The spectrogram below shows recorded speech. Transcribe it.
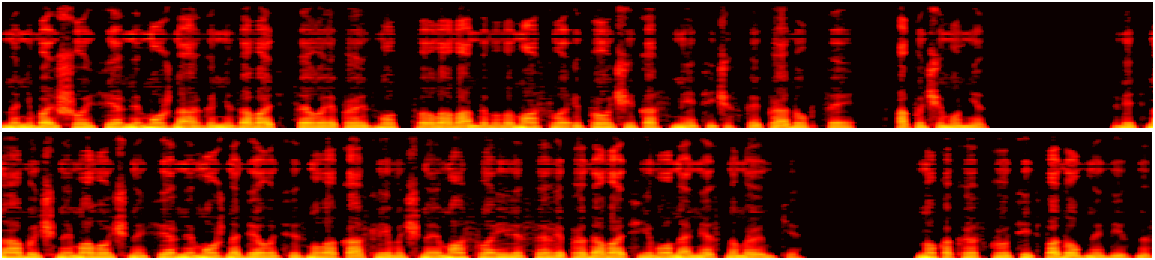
на небольшой ферме можно организовать целое производство лавандового масла и прочей косметической продукции, а почему нет? Ведь на обычной молочной ферме можно делать из молока сливочное масло или сыр и продавать его на местном рынке. Но как раскрутить подобный бизнес?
